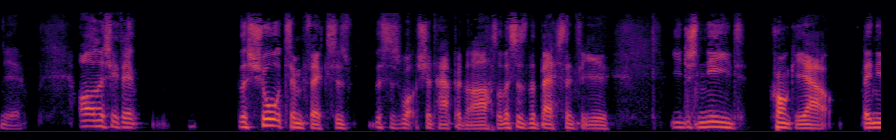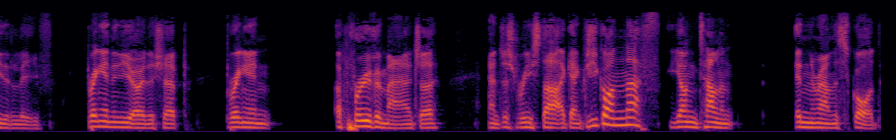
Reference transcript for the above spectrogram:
Yeah, I honestly think the short term fix is this is what should happen at Arsenal. This is the best thing for you. You just need Kroenke out. They need to leave. Bring in the new ownership. Bring in a proven manager, and just restart again because you've got enough young talent in and around the squad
